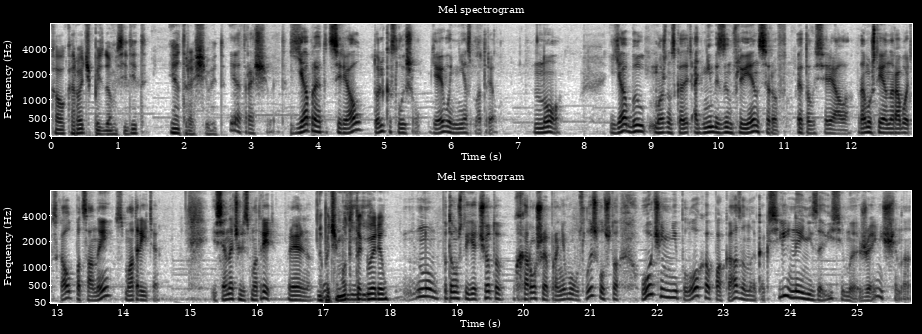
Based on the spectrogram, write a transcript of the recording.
кого короче, пусть дома сидит и отращивает. И отращивает. Я про этот сериал только слышал. Я его не смотрел. Но я был, можно сказать, одним из инфлюенсеров этого сериала. Потому что я на работе сказал, пацаны, смотрите. И все начали смотреть, реально. А почему ты И- так говорил? Ну, потому что я что-то хорошее про него услышал, что очень неплохо показано, как сильная независимая женщина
